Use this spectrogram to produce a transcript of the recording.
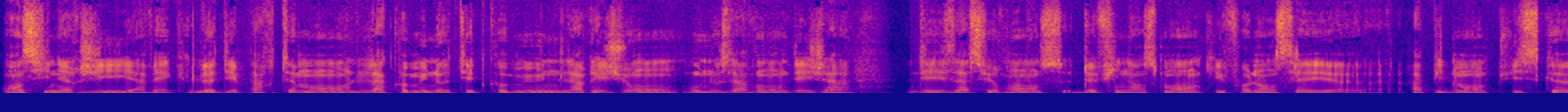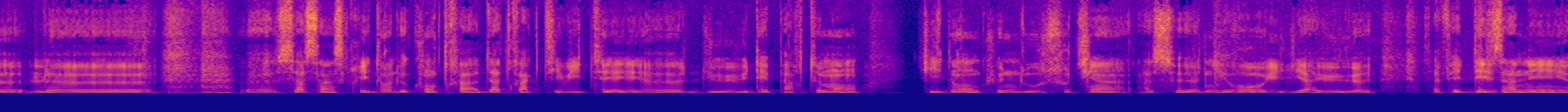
en synergie avec le département, la communauté de communes, la région, où nous avons déjà des assurances de financement qu'il faut lancer euh, rapidement puisque le euh, ça s'inscrit dans le contrat d'attractivité du département qui donc nous soutient à ce niveau. Il y a eu, ça fait des années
